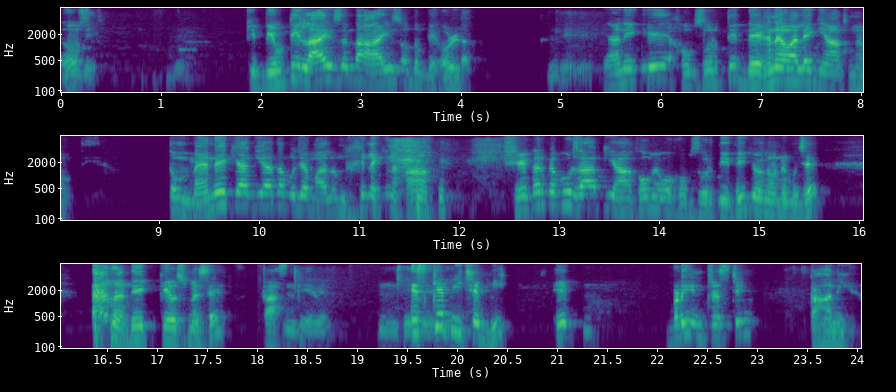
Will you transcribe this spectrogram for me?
दोस्त कि beauty lies in the eyes of the beholder यानी कि खूबसूरती देखने वाले की आँख में होती है। तो मैंने क्या किया था मुझे मालूम नहीं लेकिन हाँ शेखर कपूर साहब की आँखों में वो खूबसूरती थी कि उन्होंने मुझे देख के उसमें से कास्ट किया। इसके पीछे भी एक बड़ी इंटरेस्टिंग कहानी है।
